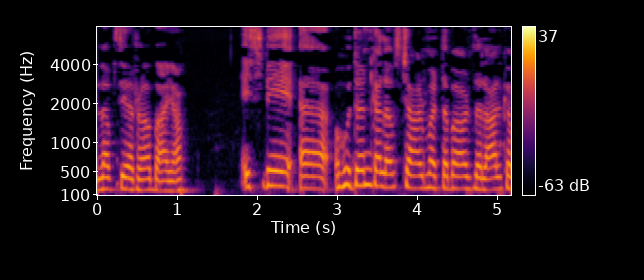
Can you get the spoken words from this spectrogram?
لفظ رب آیا۔ اس میں ہدن کا لفظ چار مرتبہ اور زلال کا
